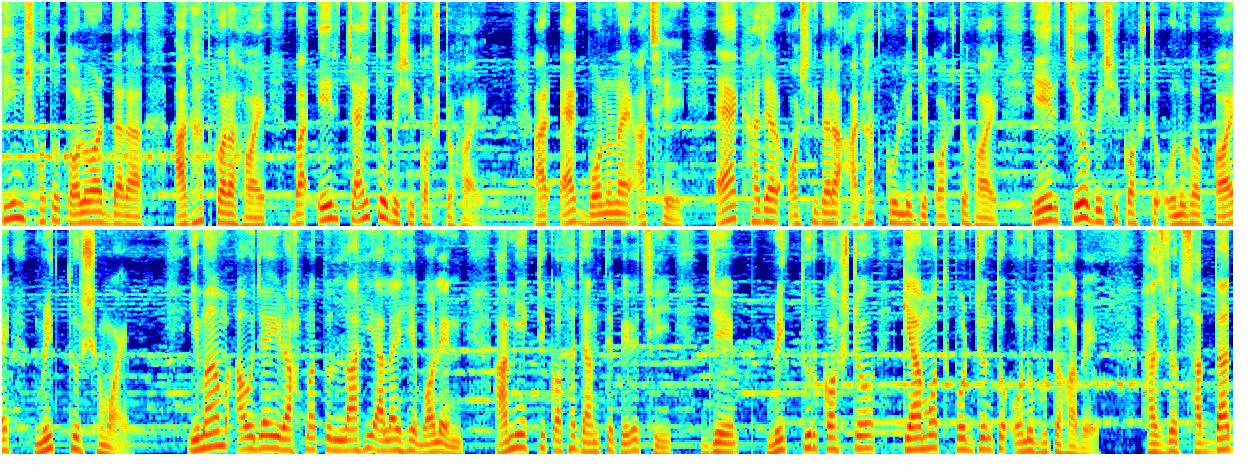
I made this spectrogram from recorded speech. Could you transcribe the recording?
তিন শত তলোয়ার দ্বারা আঘাত করা হয় বা এর চাইতেও বেশি কষ্ট হয়। আর এক বর্ণনায় আছে, এক হাজার অশি দ্বারা আঘাত করলে যে কষ্ট হয়, এর চেয়েও বেশি কষ্ট অনুভব হয় মৃত্যুর সময়। ইমাম আউজাই রাহমাতুল্লাহি আলাইহে বলেন, আমি একটি কথা জানতে পেরেছি যে মৃত্যুর কষ্ট কেয়ামত পর্যন্ত অনুভূত হবে। হজরত সাদ্দাদ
